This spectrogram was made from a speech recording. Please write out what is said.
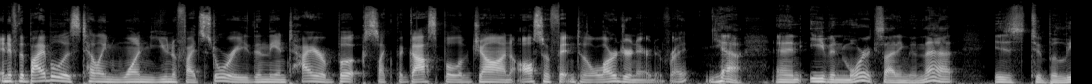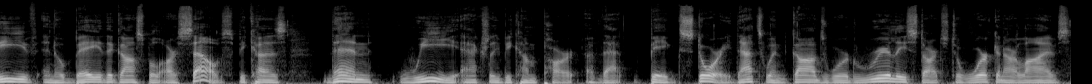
And if the Bible is telling one unified story, then the entire books, like the Gospel of John, also fit into the larger narrative, right? Yeah. And even more exciting than that is to believe and obey the gospel ourselves because then we actually become part of that big story. That's when God's word really starts to work in our lives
